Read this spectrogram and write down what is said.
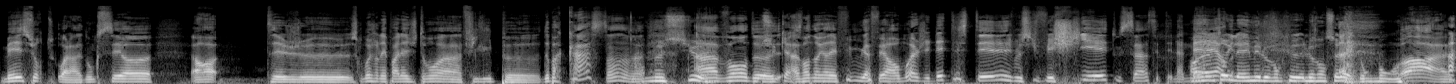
Mais surtout voilà, donc c'est euh, alors c'est je parce que moi j'en ai parlé justement à Philippe euh, de Bacast, hein, Ah, monsieur. avant de Monsieur avant de regarder le film, il a fait alors moi j'ai détesté, je me suis fait chier, tout ça, c'était la en merde. même temps, il a aimé le vent, le vent donc bon. Ah,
